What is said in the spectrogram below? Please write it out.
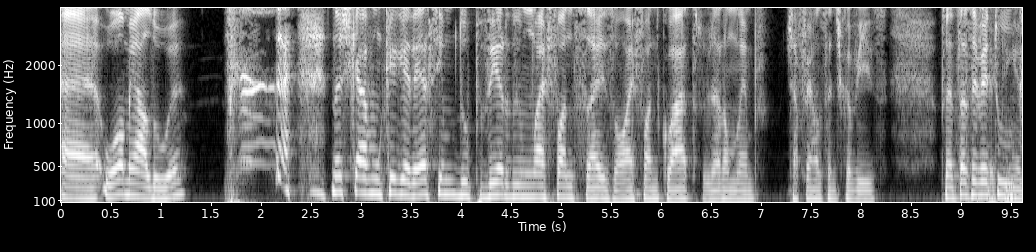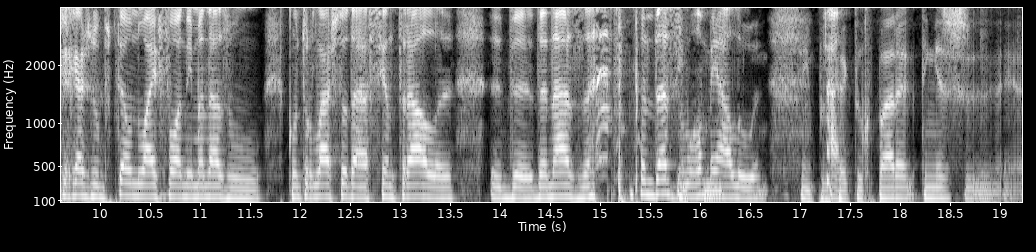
uh, o Homem à Lua não chegava um cagadécimo do poder de um iPhone 6 ou um iPhone 4, já não me lembro. Já foi há uns anos que eu vi isso. Portanto, estás a ver, tu tinhas... carregas no botão no iPhone e mandas um. controlares toda a central eh, de, da NASA para mandares o um homem à Lua. Sim, por ah. isso é que tu repara, tinhas. Eh,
